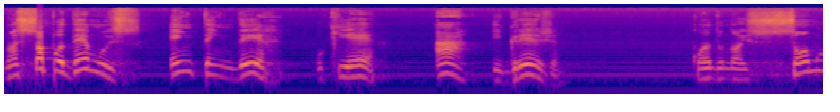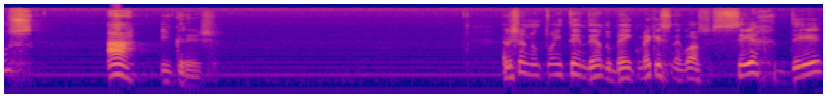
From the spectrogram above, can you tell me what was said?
Nós só podemos entender o que é a igreja quando nós somos a igreja. Alexandre, não estou entendendo bem como é que é esse negócio. Ser de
